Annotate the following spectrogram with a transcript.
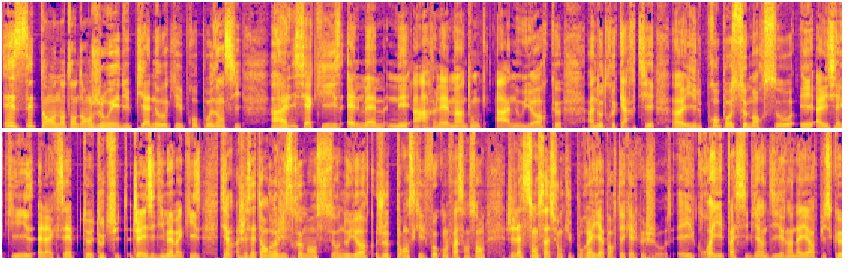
Et c'est en entendant jouer du piano qu'il propose ainsi à Alicia Keys, elle-même née à Harlem, hein, donc à New York, un autre quartier. Euh, il propose ce morceau et Alicia Keys, elle accepte tout de suite. Jay-Z dit même à Keys, tiens, j'ai cet enregistrement sur New York, je pense qu'il faut qu'on le fasse ensemble. J'ai la sensation que tu pourrais y apporter quelque chose. Et il croyait pas si bien dire hein, d'ailleurs, puisque euh,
